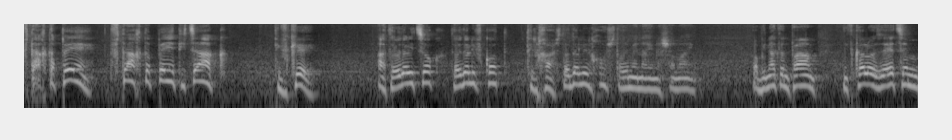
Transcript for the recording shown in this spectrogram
פתח את הפה, פתח את הפה, תצעק, תבכה. אה, אתה יודע לצעוק? אתה יודע לבכות? תלחש. אתה יודע ללחוש? תרים עיניים לשמיים. רבי נתן פעם נתקע לו איזה עצם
